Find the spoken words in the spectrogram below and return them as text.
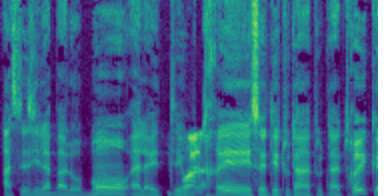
a saisi la balle au bon, elle a été voilà. outrée, c'était tout un, tout un truc.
